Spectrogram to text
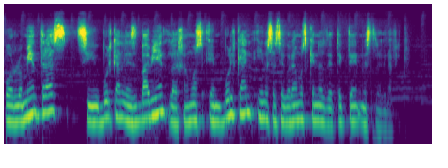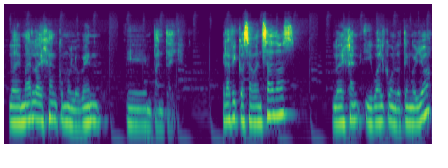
Por lo mientras, si Vulkan les va bien, lo dejamos en Vulkan y nos aseguramos que nos detecte nuestra gráfica. Lo demás lo dejan como lo ven eh, en pantalla. Gráficos avanzados, lo dejan igual como lo tengo yo.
